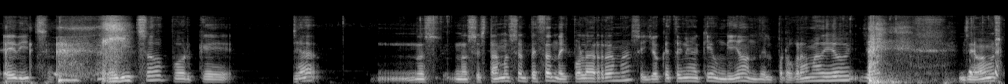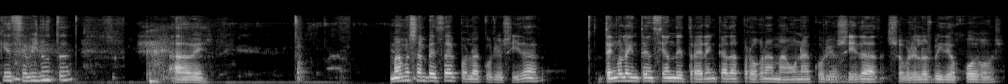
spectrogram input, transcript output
he dicho. He dicho porque ya nos, estamos empezando a ir por las ramas y yo que tenía aquí un guion del programa de hoy, ya llevamos 15 minutos. A ver. Vamos a empezar por la curiosidad, tengo la intención de traer en cada programa una curiosidad sobre los videojuegos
